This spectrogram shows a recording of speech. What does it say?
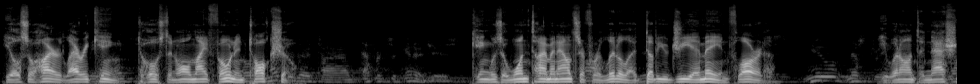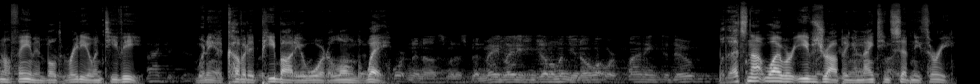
He also hired Larry King to host an all night phone in talk show. King was a one time announcer for Little at WGMA in Florida. He went on to national fame in both radio and TV, winning a coveted Peabody Award along the way. But that's not why we're eavesdropping in 1973.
